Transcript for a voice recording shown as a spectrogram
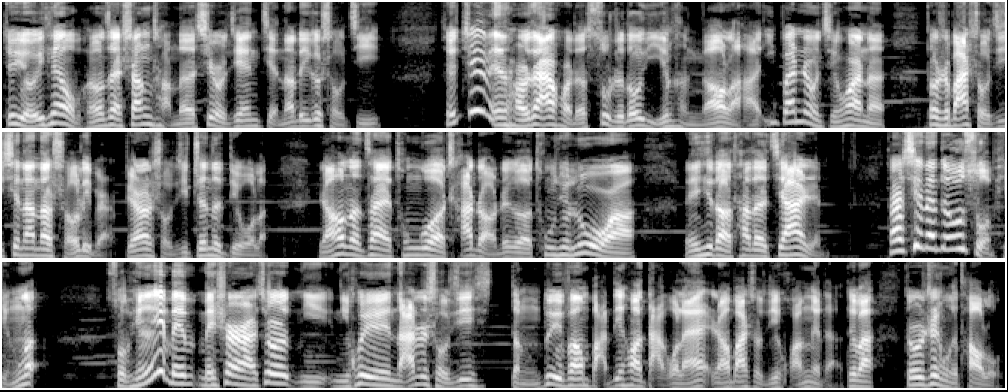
就有一天我朋友在商场的洗手间捡到了一个手机，其实这年头大家伙的素质都已经很高了哈。一般这种情况呢，都是把手机先拿到手里边，别让手机真的丢了，然后呢再通过查找这个通讯录啊，联系到他的家人。但是现在都有锁屏了，锁屏也没没事啊，就是你你会拿着手机等对方把电话打过来，然后把手机还给他，对吧？都是这么个套路。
